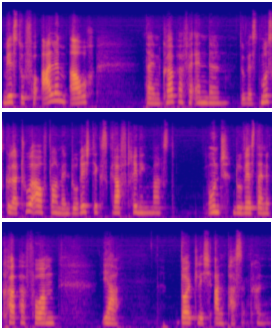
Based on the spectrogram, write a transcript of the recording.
wirst du vor allem auch deinen Körper verändern. Du wirst Muskulatur aufbauen, wenn du richtiges Krafttraining machst und du wirst deine Körperform ja deutlich anpassen können.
